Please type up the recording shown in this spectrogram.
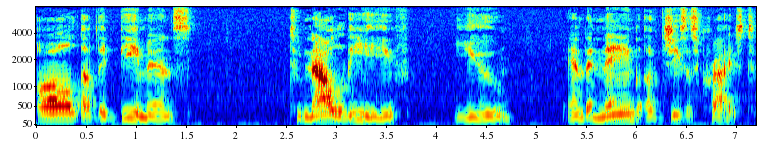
all of the demons to now leave you in the name of Jesus Christ.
